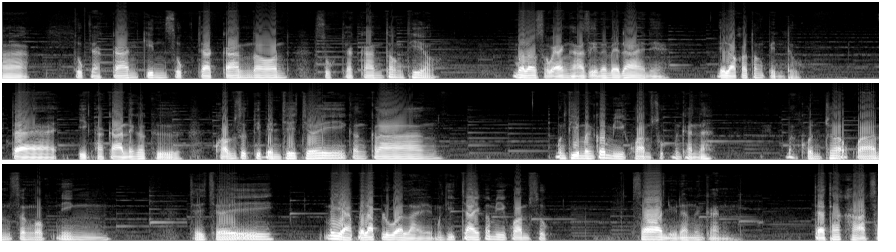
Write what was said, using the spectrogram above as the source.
มากๆ สุขจากการกินสุขจากการนอน สุขจากการท่องเที่ยว เมื่อเราแสวงหาสิ่งนั้นไม่ได้เนี่ยนี่เราก็ต้องเป็นทุกข์แต่อีกอาการหนึ่งก็คือ ความรู้สึกที่เป็นเฉยๆกลางๆ บางทีมันก็มีความสุขเหมือนกันนะ บางคนชอบความสงบนิ่งเฉยๆไม่อยากไปรับรู้อะไร บางทีใจก็มีความสุขซ่อนอยู่นั้นเหมือนกัน แต่ถ้าขาดส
